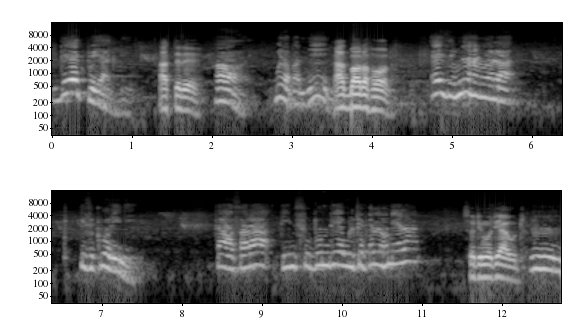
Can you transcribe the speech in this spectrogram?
দেখবে একদিন। রাত্রে হয় বুঝতে পারনি রাত বারোটা পর। এই জন্য আমরা কিছু করিনি। তাছাড়া তিন সুদুন দিয়ে উল্টে ফেললে হনি এরা। ছুটি মোটি আউট হুম।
